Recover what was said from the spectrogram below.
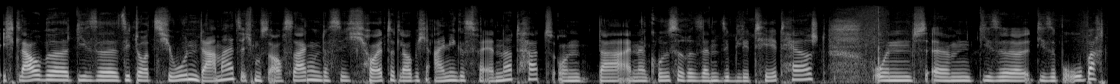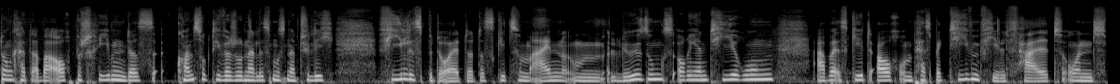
ich glaube, diese Situation damals, ich muss auch sagen, dass sich heute, glaube ich, einiges verändert hat und da eine größere Sensibilität herrscht. Und ähm, diese, diese Beobachtung hat aber auch beschrieben, dass konstruktiver Journalismus natürlich vieles bedeutet. Es geht zum einen um Lösungsorientierung, aber es geht auch um Perspektivenvielfalt und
